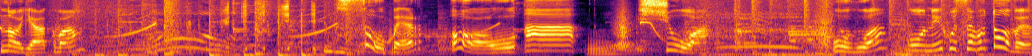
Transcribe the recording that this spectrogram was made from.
Ну, як вам? Супер! Оу, а що? Ого, у них усе готове.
